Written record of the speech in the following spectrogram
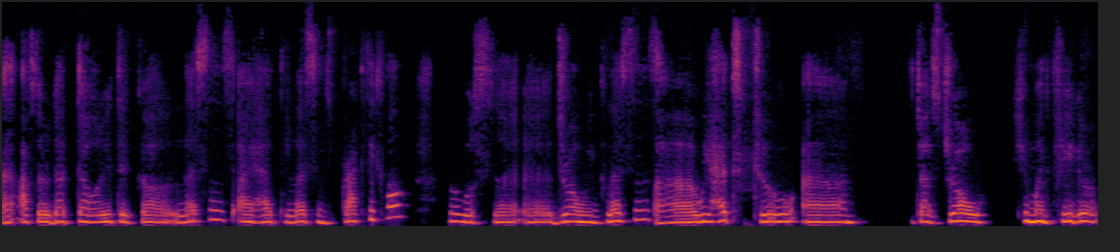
after that theoretical lessons, I had lessons practical it was uh, uh, drawing lessons. Uh, we had to um, just draw human figure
